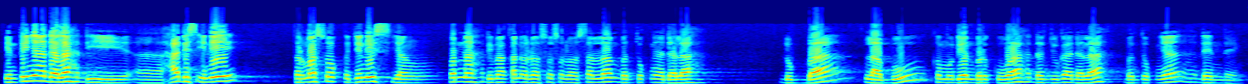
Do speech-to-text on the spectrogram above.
Intinya adalah di uh, hadis ini termasuk jenis yang pernah dimakan oleh Rasulullah SAW bentuknya adalah dubba, labu, kemudian berkuah dan juga adalah bentuknya dendeng.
